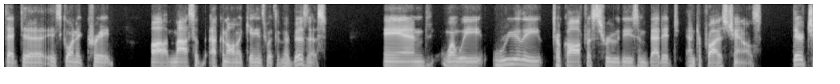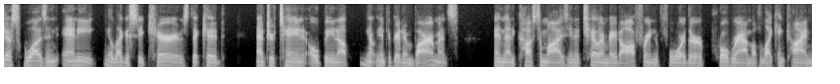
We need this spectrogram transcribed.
that uh, is going to create uh, massive economic gains within their business. And when we really took office through these embedded enterprise channels, there just wasn't any you know, legacy carriers that could entertain opening up you know integrated environments and then customizing a tailor-made offering for their program of like in kind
